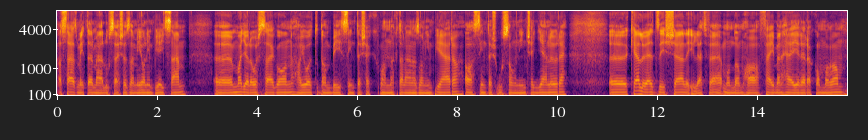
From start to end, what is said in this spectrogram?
A 100 méter mellúszás az, ami olimpiai szám. Magyarországon, ha jól tudom, B szintesek vannak talán az olimpiára, a szintes úszón nincs egyenlőre. Kellő edzéssel, illetve mondom, ha fejben helyére rakom magam,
